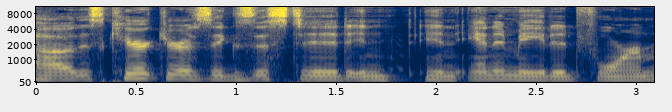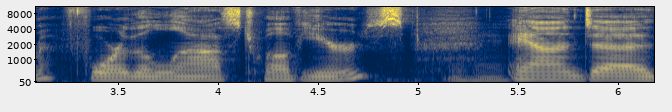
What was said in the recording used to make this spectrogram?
uh, this character has existed in, in animated form for the last 12 years. And uh,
